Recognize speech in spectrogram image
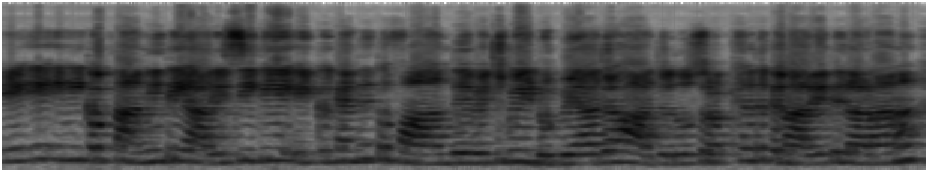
ਇਹ ਇਹ ਇਹ ਕਪਤਾਨੀ ਤੇ ਆ ਰਹੀ ਸੀ ਕਿ ਇੱਕ ਕਹਿੰਦੇ ਤੂਫਾਨ ਦੇ ਵਿੱਚ ਵੀ ਡੁੱਬਿਆ ਜਹਾਜ਼ ਜਦੋਂ ਸੁਰੱਖਿਅਤ ਕਿਨਾਰੇ ਤੇ ਲਾਣਾ ਨਾ,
